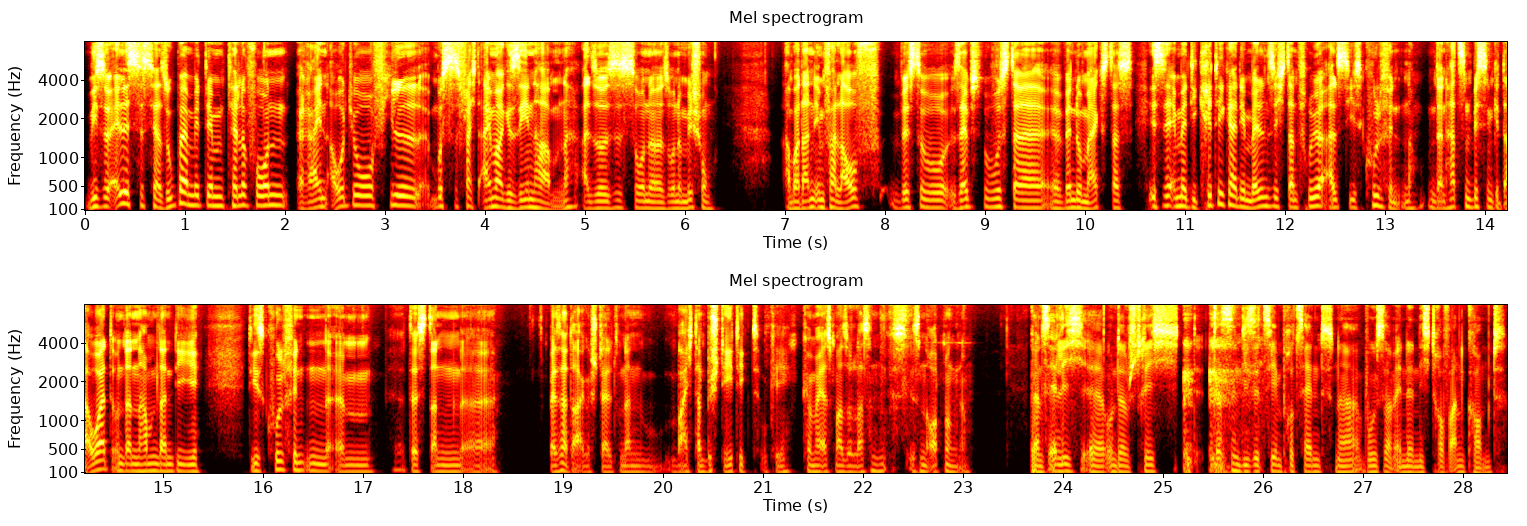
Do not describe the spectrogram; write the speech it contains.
Visuell ist es ja super mit dem Telefon, rein Audio, viel musst du es vielleicht einmal gesehen haben. Ne? Also es ist so eine, so eine Mischung. Aber dann im Verlauf wirst du selbstbewusster, äh, wenn du merkst, dass ist ja immer die Kritiker, die melden sich dann früher, als die es cool finden. Ne? Und dann hat es ein bisschen gedauert und dann haben dann die, die es cool finden, ähm, das dann äh, besser dargestellt. Und dann war ich dann bestätigt, okay, können wir erstmal so lassen, ist, ist in Ordnung. Ne? Ganz ehrlich, äh, unterm Strich, das sind diese 10 Prozent, ne, wo es am Ende nicht drauf ankommt.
